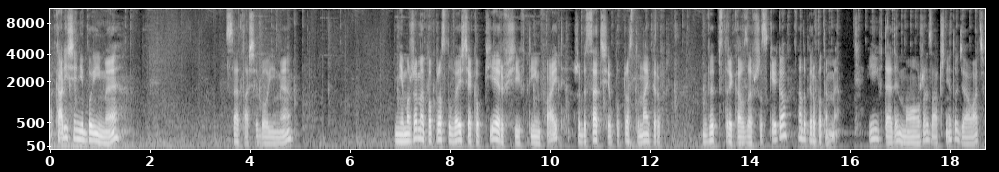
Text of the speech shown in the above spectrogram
Akali się nie boimy. Seta się boimy. Nie możemy po prostu wejść jako pierwsi w teamfight, żeby set się po prostu najpierw wypstrykał ze wszystkiego, a dopiero potem my. I wtedy może zacznie to działać.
